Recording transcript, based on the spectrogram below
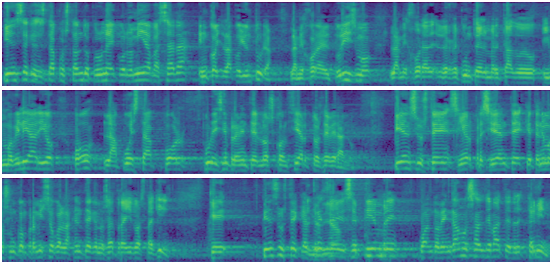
Piense que se está apostando por una economía basada en la coyuntura, la mejora del turismo, la mejora del repunte del mercado inmobiliario o la apuesta por pura y simplemente los conciertos de verano. Piense usted, señor presidente, que tenemos un compromiso con la gente que nos ha traído hasta aquí, que Piense usted que el 13 de septiembre, cuando vengamos al debate, del, termino,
